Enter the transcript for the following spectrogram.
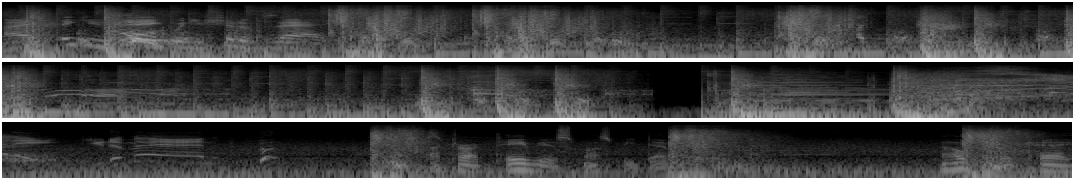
I think you zigged oh! when you should have zagged. Octavius must be devastated. I hope he's okay.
